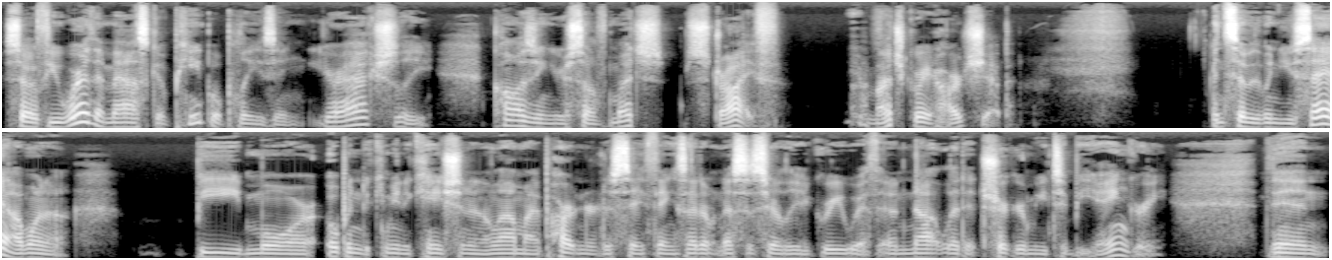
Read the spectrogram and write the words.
So if you wear the mask of people pleasing, you're actually causing yourself much strife, much great hardship. And so when you say, I want to be more open to communication and allow my partner to say things I don't necessarily agree with and not let it trigger me to be angry, then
